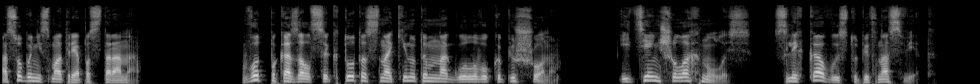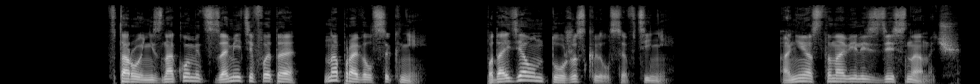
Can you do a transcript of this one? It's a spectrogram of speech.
особо не смотря по сторонам. Вот показался кто-то с накинутым на голову капюшоном, и тень шелохнулась, слегка выступив на свет. Второй незнакомец, заметив это, направился к ней. Подойдя, он тоже скрылся в тени. Они остановились здесь на ночь,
